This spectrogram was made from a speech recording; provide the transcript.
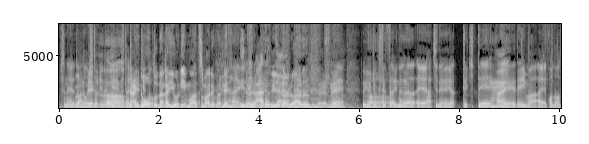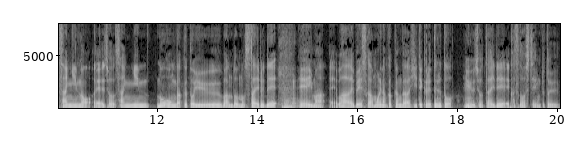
ですね、どんどんまあね。1人抜け、うん。2人抜けと。大の大人が4人も集まればね、はい。いろいろあるんだいよろいろあるんだよね。ね。紆余曲折ありながら、えー8年やってきて、はいえーで今、えーこの3人の、えーじょ3人の音楽というバンドのスタイルで、えー今えーはベースが森中君が弾いてくれてるという状態で活動しているという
